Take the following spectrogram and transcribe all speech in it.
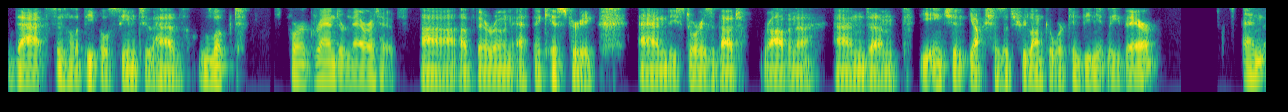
that Sinhala people seem to have looked for a grander narrative uh, of their own ethnic history. And these stories about Ravana and um, the ancient yakshas of Sri Lanka were conveniently there and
